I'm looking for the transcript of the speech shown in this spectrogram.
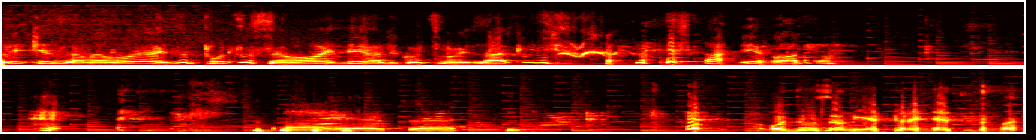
Lik, je zaleleo i zapucao se u ovaj dio od kud smo izašli sa avionom. Aj, eto. Oduzao mi je prednost.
